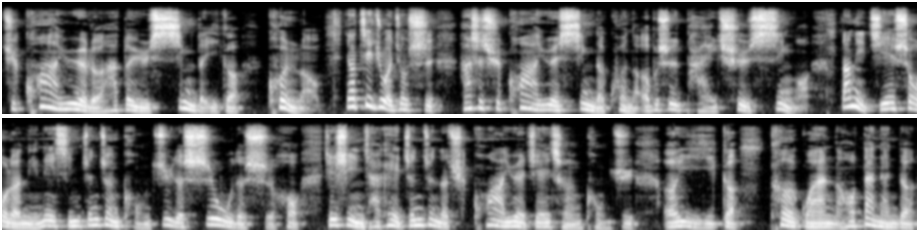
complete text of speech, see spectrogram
去跨越了他对于性的一个。困扰，要记住的就是，他是去跨越性的困扰，而不是排斥性哦。当你接受了你内心真正恐惧的事物的时候，其实你才可以真正的去跨越这一层恐惧，而以一个客观然后淡然的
